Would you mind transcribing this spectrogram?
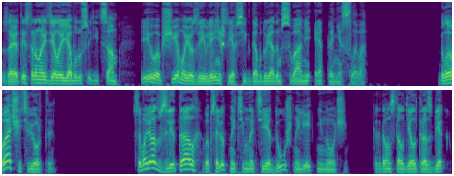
За этой стороной дела я буду следить сам. И вообще мое заявление, что я всегда буду рядом с вами, — это не слова. Глава четвертая. Самолет взлетал в абсолютной темноте душной летней ночи. Когда он стал делать разбег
